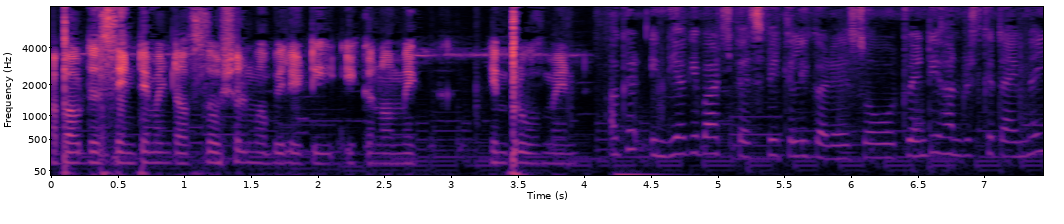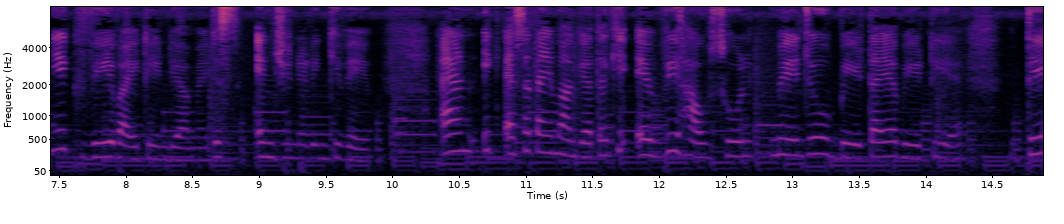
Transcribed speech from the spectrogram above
about the sentiment of social mobility, economic improvement अगर इंडिया की बात स्पेसिफिकली करें सो ट्वेंटी हंड्रेड के टाइम ना ये एक वेव आई थी इंडिया में जिस इंजीनियरिंग की वेव एंड एक ऐसा टाइम आ गया था कि एवरी हाउस होल्ड में जो बेटा या बेटी है they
